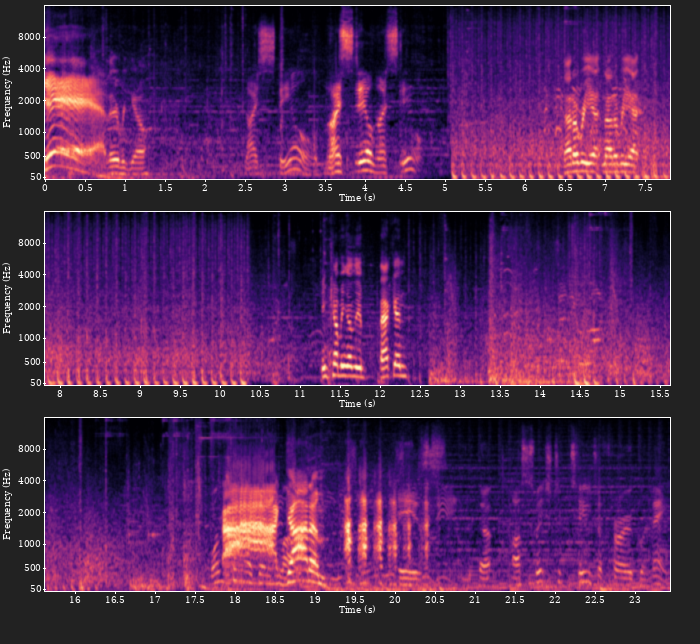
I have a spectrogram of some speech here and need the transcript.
Yeah, there we go. Nice steal. Nice steal. Nice steal. Not over yet. Not over yet. Incoming on the back end. Ah, I got him. is that I'll switch to two to throw a grenade.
